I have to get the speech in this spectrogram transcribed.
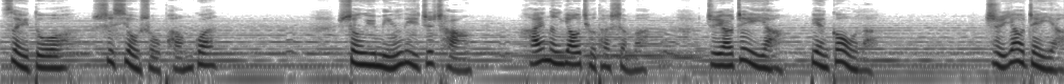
最多是袖手旁观。生于名利之场，还能要求他什么？只要这样便够了。只要这样，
